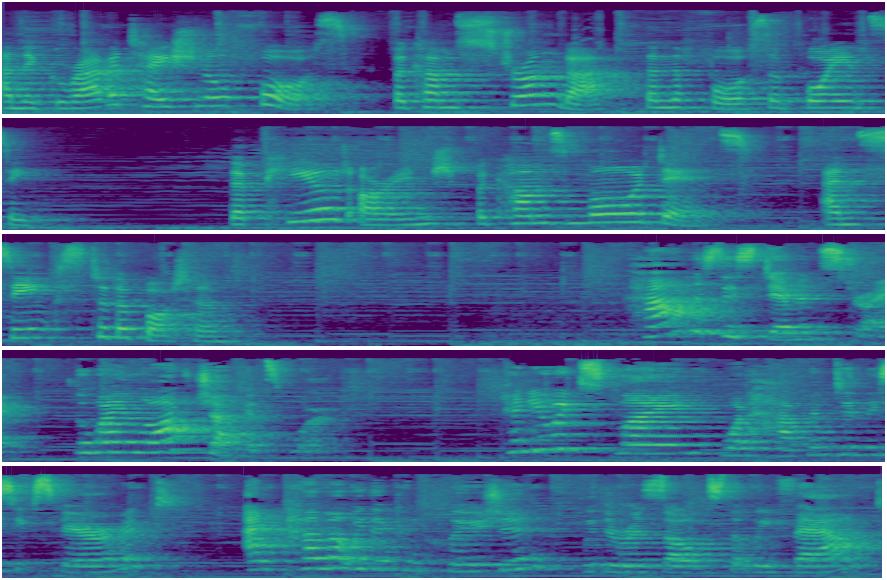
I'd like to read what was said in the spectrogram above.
and the gravitational force becomes stronger than the force of buoyancy. The peeled orange becomes more dense and sinks to the bottom how does this demonstrate the way life jackets work? Can you explain what happened in this experiment and come up with a conclusion with the results that we found?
